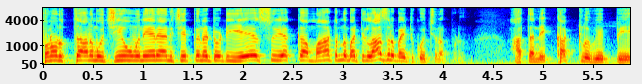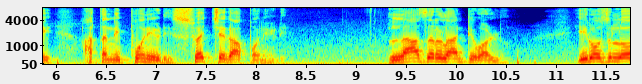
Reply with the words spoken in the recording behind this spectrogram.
పునరుత్నము జీవము నేనే అని చెప్పినటువంటి యేసు యొక్క మాటను బట్టి లాజరు బయటకు వచ్చినప్పుడు అతన్ని కట్లు విప్పి అతన్ని పోనీడి స్వేచ్ఛగా పోనీడి లాజరు లాంటి వాళ్ళు. ఈ రోజుల్లో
